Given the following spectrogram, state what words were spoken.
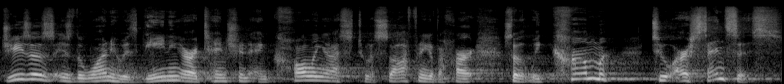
Jesus is the one who is gaining our attention and calling us to a softening of the heart so that we come to our senses.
